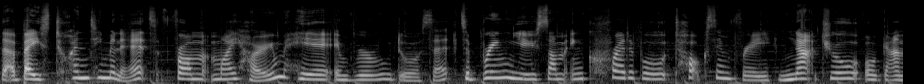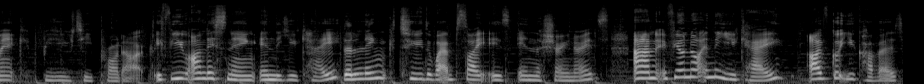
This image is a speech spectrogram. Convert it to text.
that are based 20 minutes from my home here in rural Dorset to bring you some incredible toxin free, natural, organic beauty product. If you are listening in the UK, the link to the website is in the show notes. And if you're not in the UK, I've got you covered.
